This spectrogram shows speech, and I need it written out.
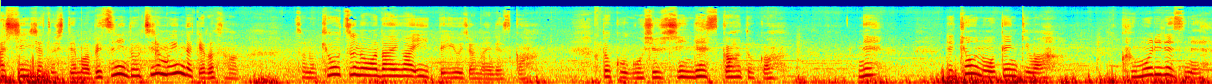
発信者としてまあ別にどっちでもいいんだけどさその共通の話題がいいって言うじゃないですか。どこご出身ですかとか。ね。で今日のお天気は曇りですね。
